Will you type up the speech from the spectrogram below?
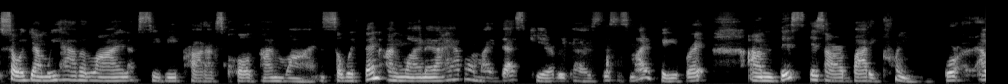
so again, we have a line of CBD products called Unwind. So within Unwind, and I have on my desk here because this is my favorite. Um, this is our body cream, or I,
